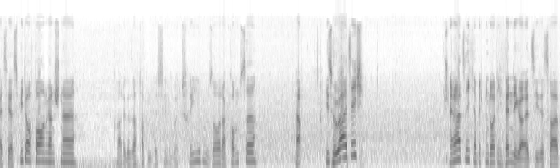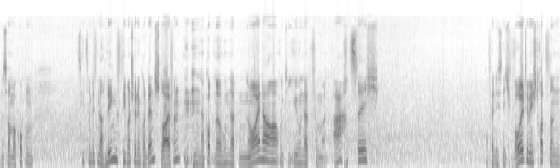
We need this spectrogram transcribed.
Jetzt wieder Speed aufbauen ganz schnell gerade gesagt habe, ein bisschen übertrieben. So, da kommt sie. Ja, die ist höher als ich. Schneller als ich, aber ich bin deutlich wendiger als sie. Deshalb müssen wir mal gucken. Zieht es ein bisschen nach links, sieht man schön den Kondensstreifen. da kommt eine 109er und die 185. Auch wenn ich es nicht wollte, bin ich trotzdem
